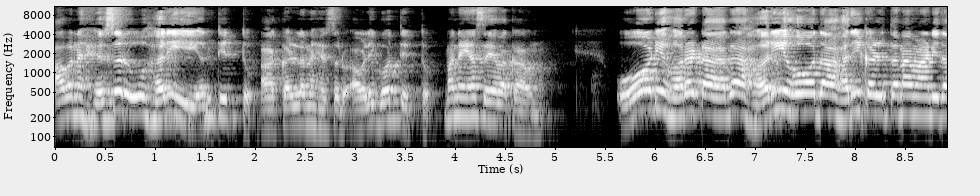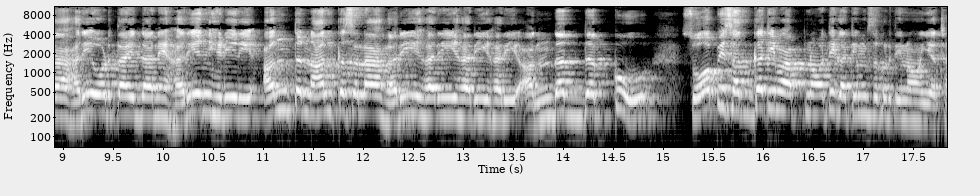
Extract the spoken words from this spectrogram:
ಅವನ ಹೆಸರು ಹರಿ ಅಂತಿತ್ತು. ಆ ಕಳ್ಳನ ಹೆಸರು ಅವಳಿಗೆ ಗೊತ್ತಿತ್ತು. ಮನೆಯ ಸೇವಕ ಅವನು. ಓಡಿ ಹೊರಟಾಗ ಹರಿ ಹೋದ ಹರಿ ಕಳ್ತನ ಮಾಡಿದ, ಹರಿ ಓಡ್ತಾ ಇದ್ದಾನೆ, ಹರಿಯನ್ನು ಹಿಡೀರಿ ಅಂತ ನಾಲ್ಕು ಸಲ ಹರಿ ಹರಿ ಹರಿ ಹರಿ ಅಂದದ್ದಕ್ಕೂ ಸೋಪಿ ಸದ್ಗತಿ ಮಾಪ್ನೋತಿ ಗತಿಂ ಸುಕೃತಿನೋ ಯಥ.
